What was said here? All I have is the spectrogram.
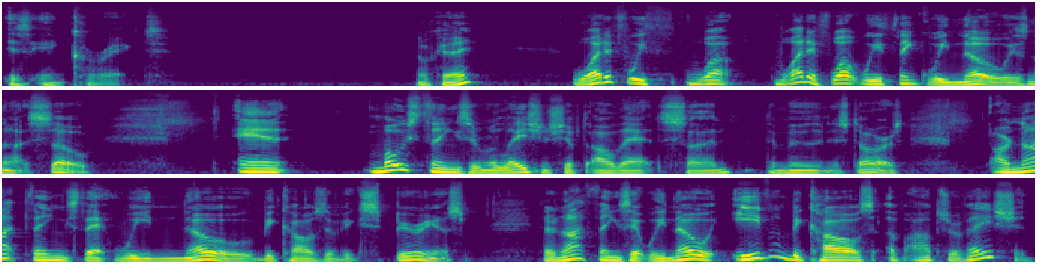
is incorrect? Okay? What if we what what if what we think we know is not so? And most things in relationship to all that sun, the moon, and stars are not things that we know because of experience. They're not things that we know even because of observation,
